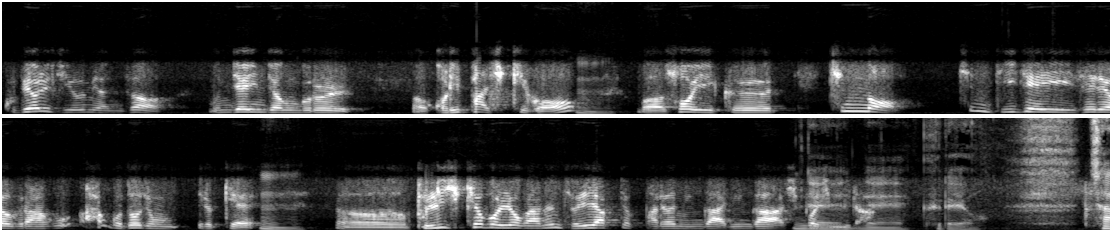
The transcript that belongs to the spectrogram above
구별 지으면서 문재인 정부를 어, 고립화시키고 음. 뭐 소위 그 친노 친 DJ 세력을 하고 하고도 좀 이렇게 음. 어, 분리시켜 보려고 하는 전략적 발언인가 아닌가 싶어집니다. 네, 네, 그래요. 자,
